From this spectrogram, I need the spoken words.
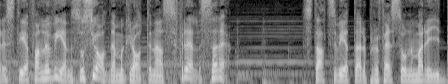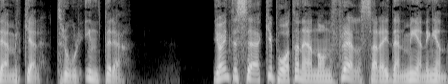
Är Stefan Löfven Socialdemokraternas frälsare? Statsvetarprofessorn Marie Demker tror inte det. Jag är inte säker på att han är någon frälsare i den meningen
